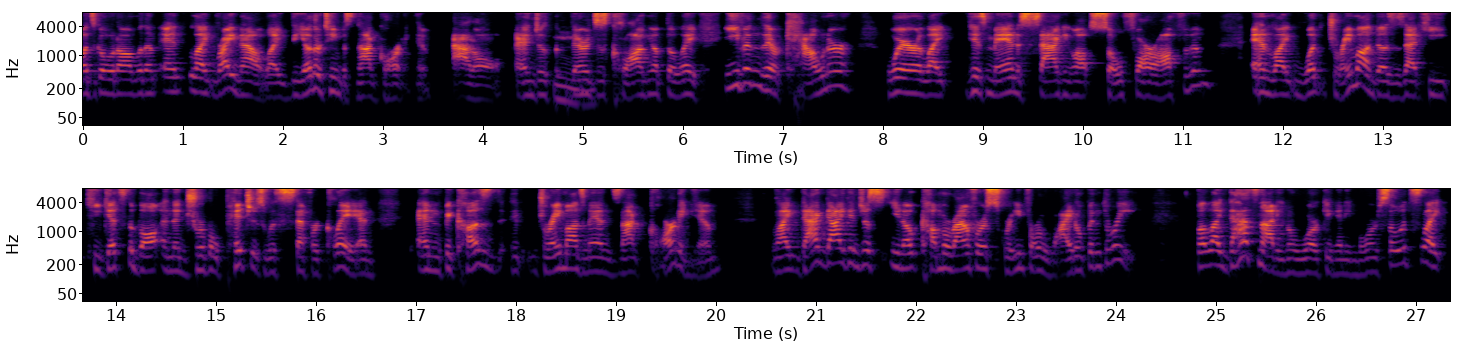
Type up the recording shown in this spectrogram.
what's going on with him and like right now like the other team is not guarding him at all and just they're Mm. just clogging up the lane. Even their counter where like his man is sagging off so far off of him and like what Draymond does is that he he gets the ball and then dribble pitches with Steph or Clay. And and because Draymond's man's not guarding him, like that guy can just, you know, come around for a screen for a wide open three. But like that's not even working anymore. So it's like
